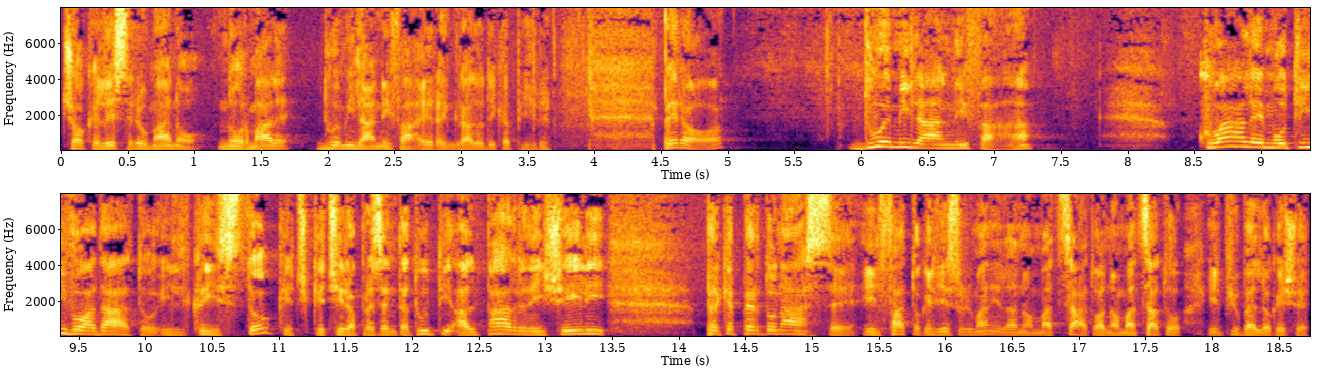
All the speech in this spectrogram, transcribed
ciò che l'essere umano normale duemila anni fa era in grado di capire. Però, duemila anni fa, quale motivo ha dato il Cristo, che, che ci rappresenta tutti, al Padre dei cieli perché perdonasse il fatto che gli esseri umani l'hanno ammazzato, hanno ammazzato il più bello che c'è.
